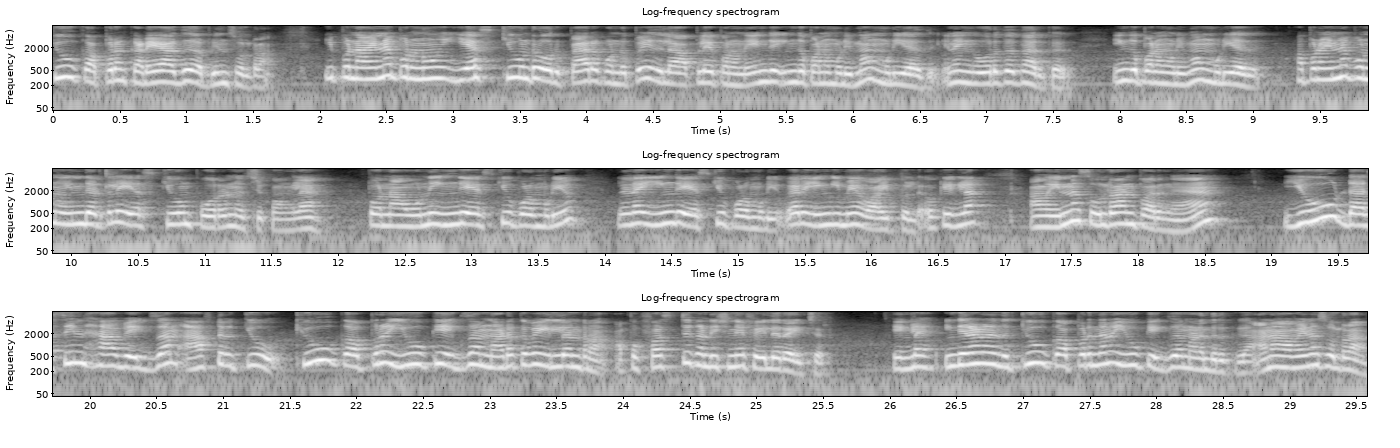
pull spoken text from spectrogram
க்யூக்கு அப்புறம் கிடையாது அப்படின்னு சொல்கிறான் இப்போ நான் என்ன பண்ணணும்? எஸ் க்யூன்ற ஒரு பேரை கொண்டு போய் இதில் அப்ளை பண்ணணும். எங்கே இங்கே பண்ண முடியுமா? முடியாது. ஏன்னா இங்கே ஒருத்தர் தான் இருக்கார். இங்கே பண்ண முடியுமா? முடியாது. அப்போ நான் என்ன பண்ணுவேன்? இந்த இடத்துல எஸ்கியூவும் போகிறேன்னு வச்சுக்கோங்களேன். இப்போ நான் ஒன்று இங்கே எஸ்கியூ போட முடியும் இல்லைனா இங்கே எஸ்கியூ போட முடியும். வேறு எங்கேயுமே வாய்ப்பு இல்லை. ஓகேங்களா? அவன் என்ன சொல்கிறான்னு பாருங்கள் U doesn't have exam after Q க்யூக்கு அப்புறம் யூக்கு எக்ஸாம் நடக்கவே இல்லைன்றான். அப்போ ஃபஸ்ட்டு கண்டிஷனே ஃபெயிலியர் ஆயிடுச்சு ஓகேங்களா? இங்கே என்ன இந்த க்யூக்கு அப்புறம் தானே யூக்கு எக்ஸாம் நடந்திருக்கு. ஆனால் அவன் என்ன சொல்கிறான்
